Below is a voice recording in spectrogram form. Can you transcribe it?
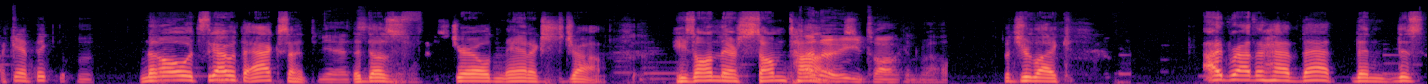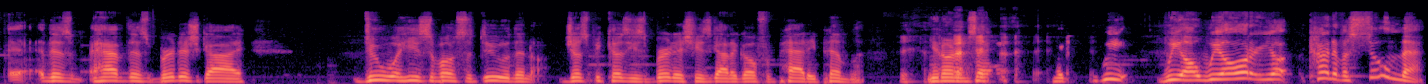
I can't think. No, it's the guy with the accent Yeah, that does Gerald and job. He's on there sometimes. I know who you're talking about. but you're like i'd rather have that than this eh, this have this british guy do what he's supposed to do then just because he's british he's got to go for Paddy pimblett. You know what i'm saying? Like we we all we already kind of assume that.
